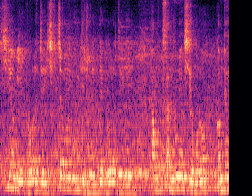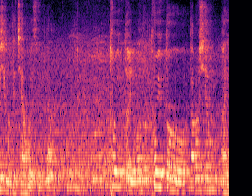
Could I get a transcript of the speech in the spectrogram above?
시험이 그거는 저기 10점 기준인데 그거는 저기 한국사 능력 시험으로 검정 시험을 대체하고 있습니다. 토익도 영어도 토익도 따로 시험 아니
